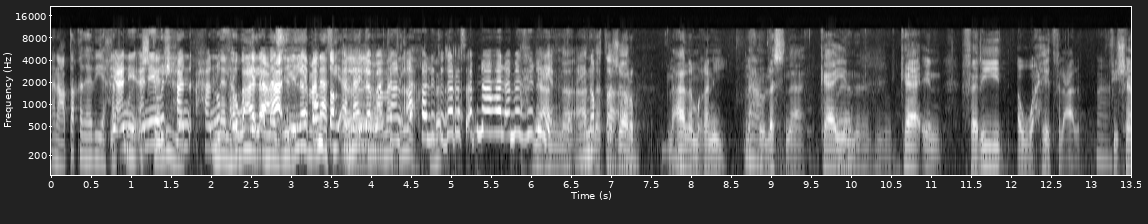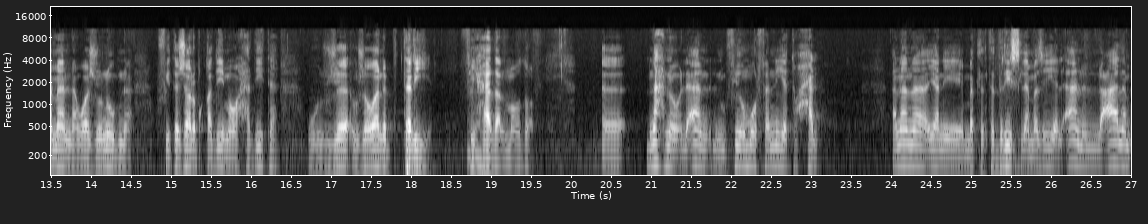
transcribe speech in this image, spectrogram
أنا أعتقد هذه حتكون يعني إشكالية. أنا مش حنفرض على عائلة معناها في أماكن إلى مكان آخر لتدرس أبنائها الأمازيغية. عندنا عندنا تجارب العالم غني. نحن نعم. لسنا كائن كائن فريد أو وحيد في العالم. نعم. في شمالنا وجنوبنا وفي تجارب قديمة وحديثة وجوانب ثرية في نعم. هذا الموضوع. أه نحن الآن في أمور فنية تحل. أنا يعني مثلا تدريس الأمازيغية الآن العالم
